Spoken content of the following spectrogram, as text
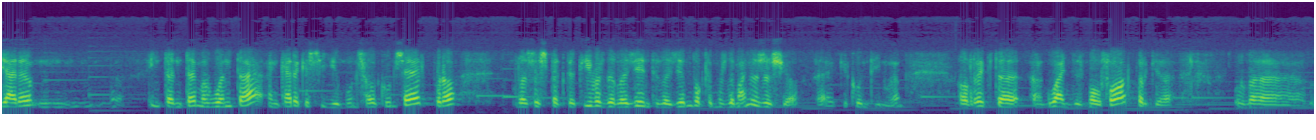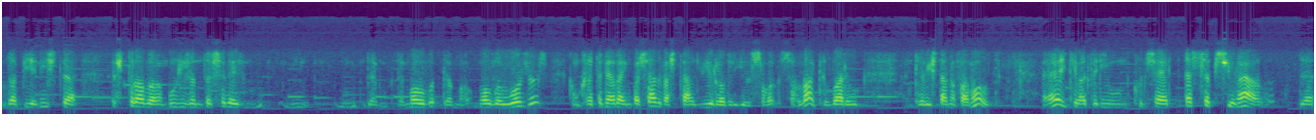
i ara mm, intentem aguantar, encara que sigui en un sol concert, però les expectatives de la gent i la gent el que ens demana és això, eh, que continuem. El repte enguany és molt fort perquè la, la pianista es troba amb uns antecedents de, de, molt, de molt valuosos. Concretament l'any passat va estar el Lluís Rodríguez Salvà, que el va entrevistar no fa molt, eh, i que va tenir un concert excepcional de,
